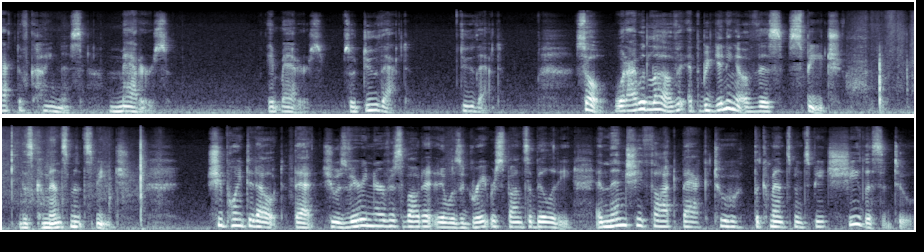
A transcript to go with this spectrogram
act of kindness matters. It matters. So do that. Do that. So, what I would love at the beginning of this speech, this commencement speech, she pointed out that she was very nervous about it and it was a great responsibility. And then she thought back to the commencement speech she listened to.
